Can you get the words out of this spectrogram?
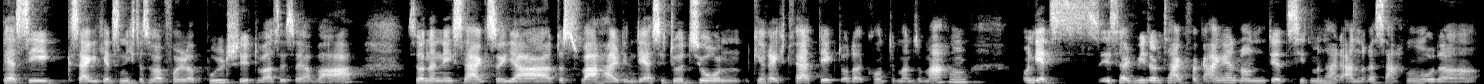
per se sage ich jetzt nicht, das war voller Bullshit, was es ja war, sondern ich sage so, ja, das war halt in der Situation gerechtfertigt oder konnte man so machen. Und jetzt ist halt wieder ein Tag vergangen und jetzt sieht man halt andere Sachen oder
